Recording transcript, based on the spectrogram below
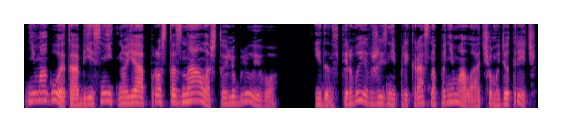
Не могу это объяснить, но я просто знала, что люблю его. Иден впервые в жизни прекрасно понимала, о чем идет речь.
